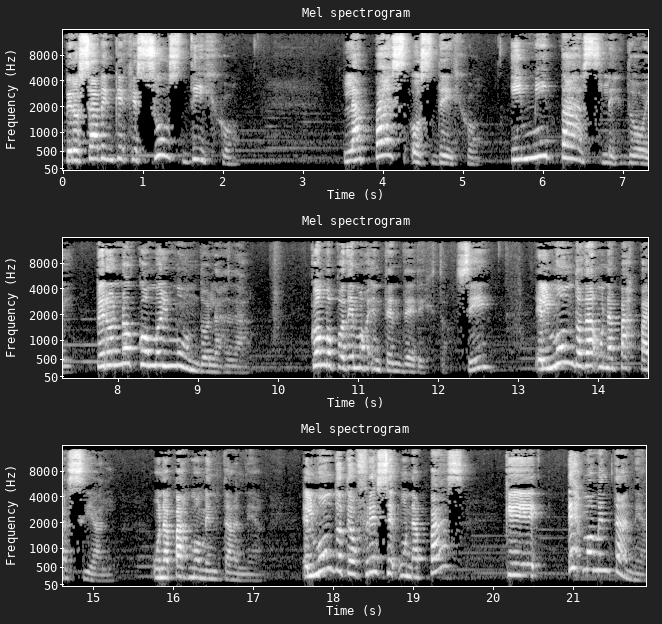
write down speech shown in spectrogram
Pero saben que Jesús dijo, la paz os dejo y mi paz les doy, pero no como el mundo las da. ¿Cómo podemos entender esto? ¿Sí? El mundo da una paz parcial, una paz momentánea. El mundo te ofrece una paz que es momentánea.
